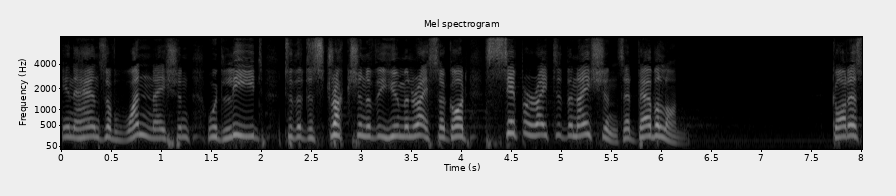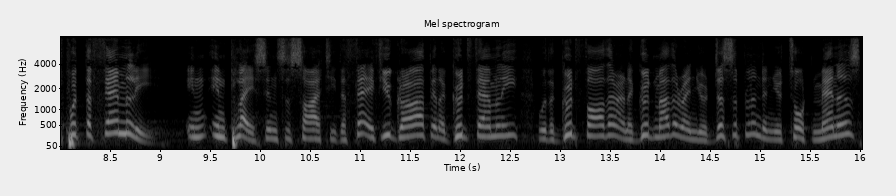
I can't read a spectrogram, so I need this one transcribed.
in the hands of one nation would lead to the destruction of the human race. So God separated the nations at Babylon. God has put the family in, in place in society. The fa- if you grow up in a good family with a good father and a good mother and you're disciplined and you're taught manners,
